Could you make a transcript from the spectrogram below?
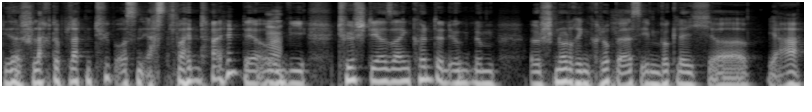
dieser Schlachteplatten-Typ aus den ersten beiden Teilen, der irgendwie Türsteher sein könnte in irgendeinem äh, schnoddrigen Club. Er ist eben wirklich, äh, ja,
